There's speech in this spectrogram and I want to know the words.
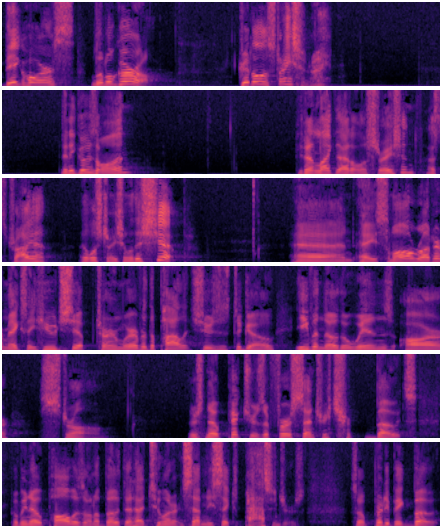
big horse, little girl. Good illustration, right? Then he goes on. If you didn't like that illustration, let's try an illustration with a ship. And a small rudder makes a huge ship turn wherever the pilot chooses to go, even though the winds are strong. There's no pictures of first century boats, but we know Paul was on a boat that had 276 passengers. So, a pretty big boat.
